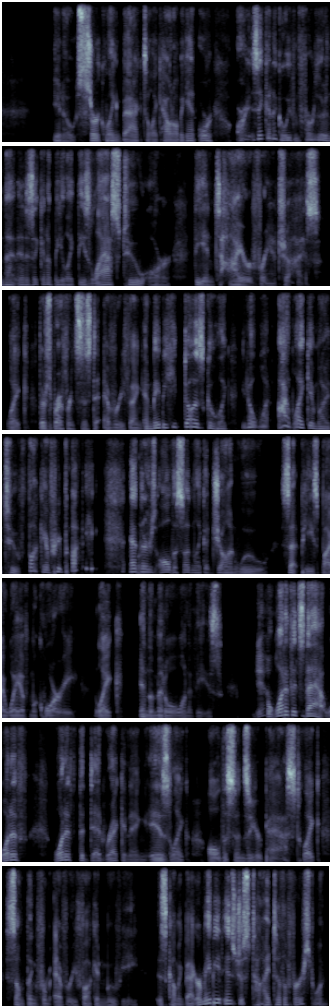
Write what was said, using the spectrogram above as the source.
You know, circling back to like how it all began, or or is it going to go even further than that? And is it going to be like these last two are the entire franchise? Like there's references to everything, and maybe he does go like, you know what? I like MI2. Fuck everybody, and Right. there's all of a sudden like a John Woo set piece by way of McQuarrie, like in the middle of one of these. Yeah. But what if it's that? What if what if the dead reckoning is like all the sins of your past? Like something from every fucking movie is coming back. Or maybe it is just tied to the first one.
